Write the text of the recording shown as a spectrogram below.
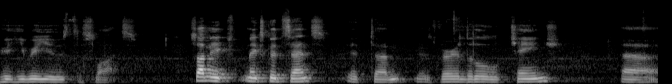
he, reused the slots. So that makes, makes good sense. It, um, there's very little change. Uh,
